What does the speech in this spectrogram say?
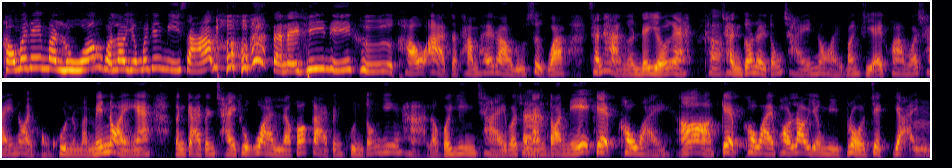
เขาไม่ได้มาล้วงเพราะเรายังไม่ได้มีทรัพย์ แต่ในที่นี้คือเขาอาจจะทำให้เรารู้สึกว่าฉันหาเงินได้เยอะไงค่ะฉันก็เลยต้องใช้หน่อยบางทีไอ้ความว่าใช้หน่อยของคุณมันไม่หน่อยไงมันกลายเป็นใช้ทุกวันแล้วก็กลายเป็นคุณต้องยิ่งหาแล้วก็ยิ่งใช้ เพราะฉะนั้นอ่าตอนนี้เก็บเข้าไว้อ่าเก็บเข้าไว้เพราะเรายังมีโปรเจกต์ใหญ่อืม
